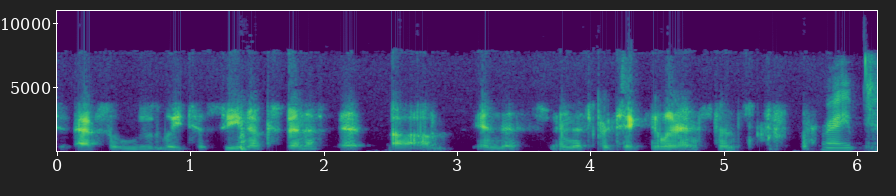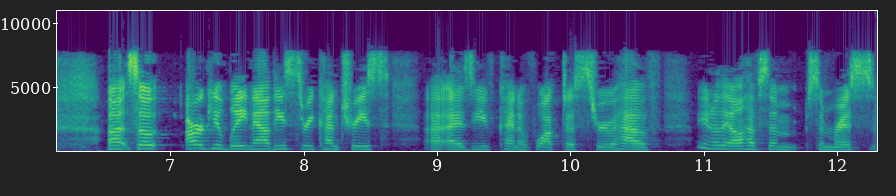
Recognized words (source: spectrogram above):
to, absolutely to CNOOC's benefit um, in this in this particular instance. Right. Uh, so, arguably, now these three countries, uh, as you've kind of walked us through, have you know they all have some some risks.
